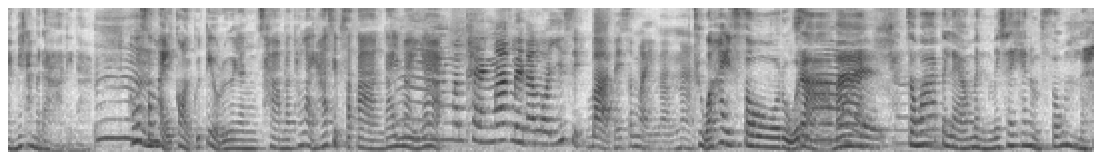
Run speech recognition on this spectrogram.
มันไม่ธรรมดาเลยนะอืเพราะสมัยก่อนก๋วยเตี๋ยวเรือยังชามละเท่าไหร่ 50 สตางค์ได้ไหมอะมันแพงมากเลยนะ 120 บาทในสมัยนั้นน่ะ ถือว่าไฮโซหรูหรามากใช่จะว่าไปแล้วมันไม่ใช่แค่น้ำส้มนะ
